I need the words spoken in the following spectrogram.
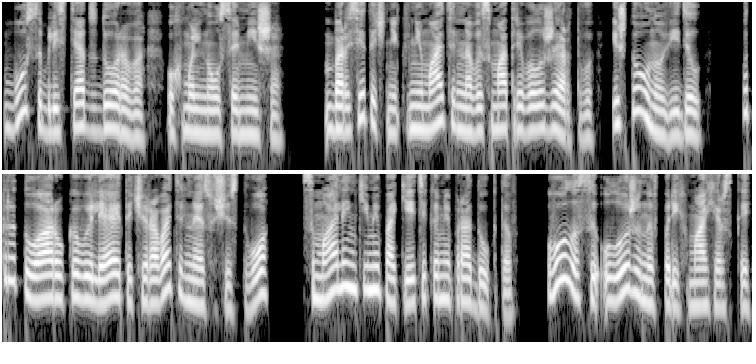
«Бусы блестят здорово», — ухмыльнулся Миша. Барсеточник внимательно высматривал жертву. И что он увидел? По тротуару ковыляет очаровательное существо с маленькими пакетиками продуктов. Волосы уложены в парикмахерской,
